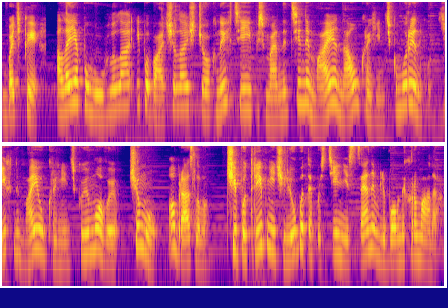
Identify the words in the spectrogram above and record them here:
батьки. Але я погуглила і побачила, що книг цієї письменниці немає на українському ринку, їх немає українською мовою. Чому? Образливо. Чи потрібні, чи любите постільні сцени в любовних романах?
